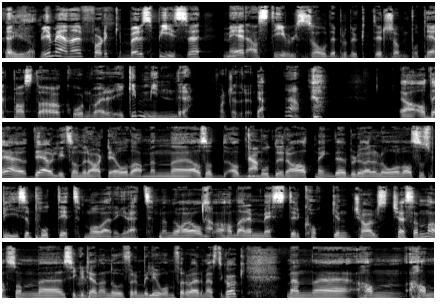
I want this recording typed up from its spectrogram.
Vi mener folk bør spise mer av stivelsesholdige produkter som potet, pasta og kornvarer, ikke mindre, fortsetter hun. Ja. Ja. Ja, og det er, jo, det er jo litt sånn rart, det òg, da. Men eh, altså, Ja. moderat mengde burde være lov. Altså spise potet må være greit. Men du har jo også han derre mesterkokken Charles Chessem, da, som uh, sikkert tjener noe for en million for å være mesterkokk. Men uh, han, han,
